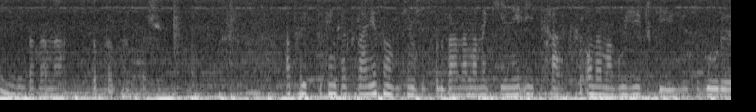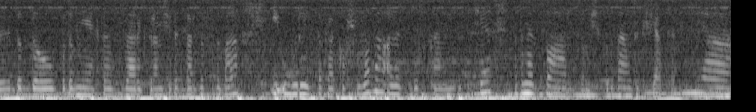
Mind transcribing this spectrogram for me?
I bawełna 100% też. A tu jest sukienka, która niesamowicie mi się spodobała na manekinie i tak, ona ma guziczki z góry do dołu, podobnie jak ta z Zary, która mi się tak bardzo podobała. I u góry jest taka koszulowa, ale z główkami, widzicie? Natomiast bardzo mi się podobają te kwiaty. Ja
